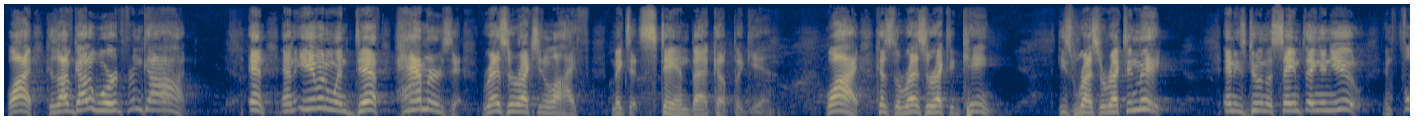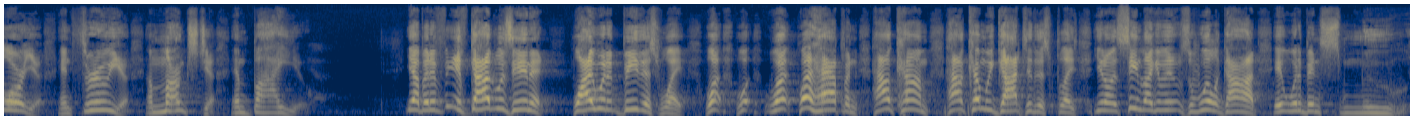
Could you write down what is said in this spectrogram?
Why? Because I've got a word from God. And, and even when death hammers it, resurrection life makes it stand back up again. Why? Because the resurrected king, he's resurrecting me. And he's doing the same thing in you and for you and through you, amongst you and by you. Yeah, but if, if God was in it, why would it be this way? What, what, what, what happened? How come? How come we got to this place? You know, it seemed like if it was the will of God, it would have been smooth.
